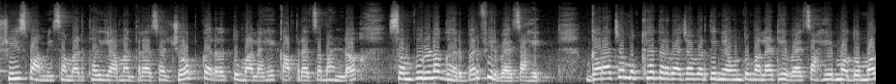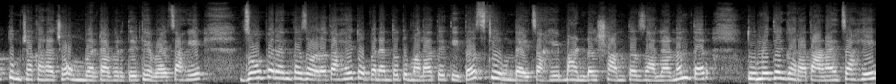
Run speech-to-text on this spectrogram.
श्री स्वामी समर्थ या मंत्राचा जप करत तुम्हाला हे कापराचं भांड संपूर्ण घरभर फिरवायचं आहे. घराच्या मुख्य दरवाजावरती नेऊन तुम्हाला ठेवायचं आहे. मधोमध तुमच्या घराच्या उंबरट्यावरती ठेवायचं आहे. जोपर्यंत जळत आहे तोपर्यंत तुम्हाला ते तिथंच ठेवून द्यायचं आहे. भांड शांत झाल्यानंतर तुम्ही ते घरात आणायचं आहे.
